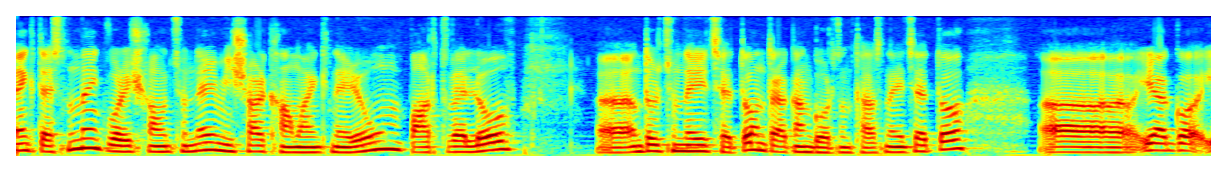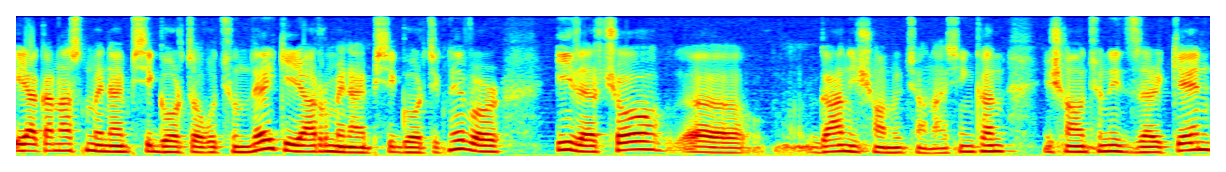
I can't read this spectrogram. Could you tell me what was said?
մենք տեսնում ենք, որ իշխանությունները մի շարք համայնքներում պարտվելով ընտրություններից հետո, ընտրական գործընթացներից հետո իրականացնում են այնպիսի գործողություններ, կիրառում են այնպիսի գործիքներ, որ ի վերջո գան իշխանության, այսինքն իշխանությունից զրկեն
